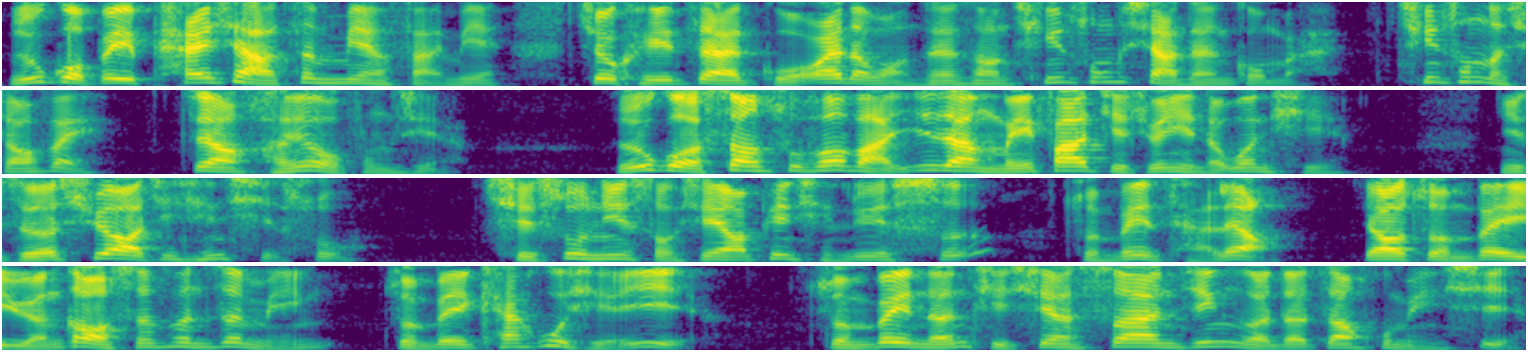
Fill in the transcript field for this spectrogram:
如果被拍下正面、反面，就可以在国外的网站上轻松下单购买，轻松的消费，这样很有风险。如果上述方法依然没法解决你的问题，你则需要进行起诉。起诉你首先要聘请律师，准备材料，要准备原告身份证明，准备开户协议，准备能体现涉案金额的账户明细，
